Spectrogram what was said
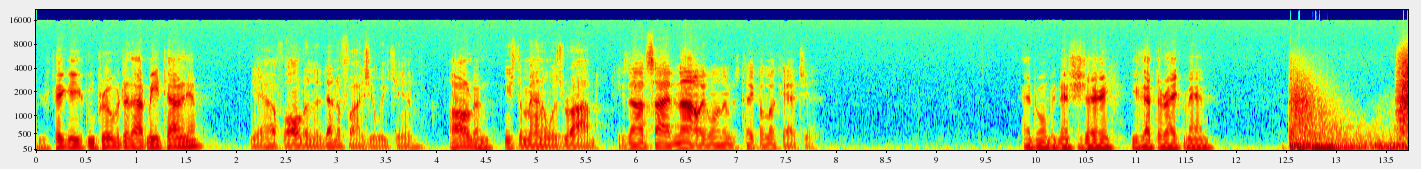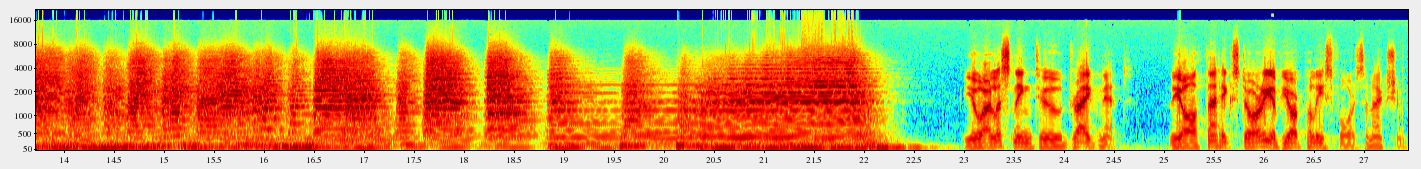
You figure you can prove it without me telling you? Yeah, if Alden identifies you, we can. Alden. He's the man who was robbed. He's outside now. We want him to take a look at you. That won't be necessary. You got the right man. You are listening to Dragnet, the authentic story of your police force in action.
